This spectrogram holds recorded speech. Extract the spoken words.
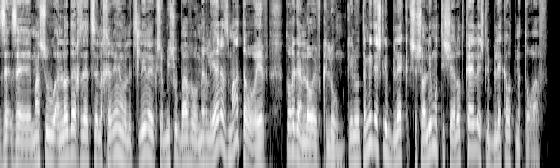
זה, זה משהו, אני לא יודע איך זה אצל אחרים, אבל אצלי, כשמישהו בא ואומר לי, ארז, מה אתה אוהב? אותו רגע אני לא אוהב כלום. כאילו, תמיד יש לי בלק, כששואלים אותי שאלות כאלה, יש לי בלקאוט מטורף.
